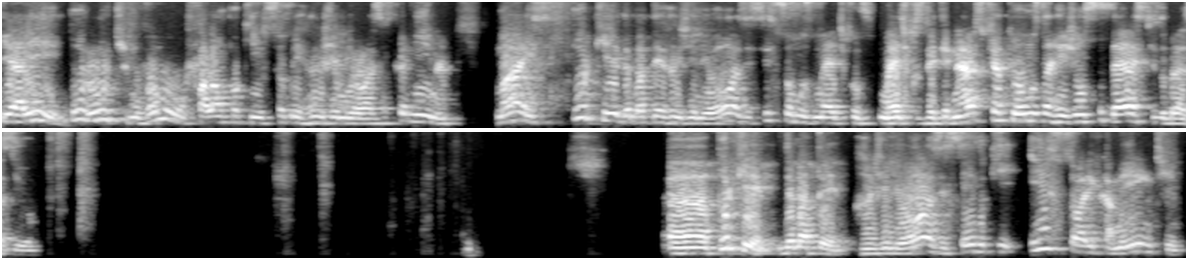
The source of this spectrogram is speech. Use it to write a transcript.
e aí, por último, vamos falar um pouquinho sobre rangeliose canina. Mas por que debater rangeliose se somos médicos, médicos veterinários que atuamos na região sudeste do Brasil? Uh, por que debater rangeliose, sendo que, historicamente,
